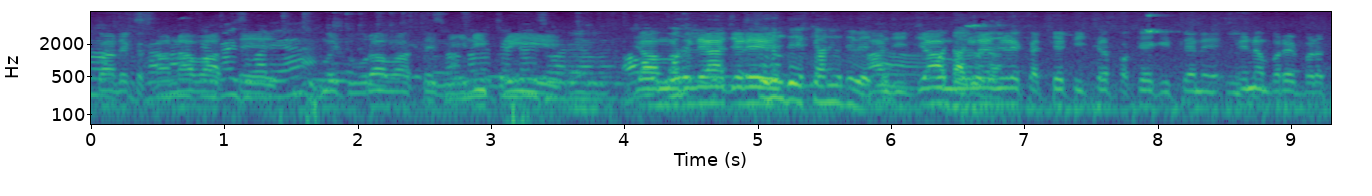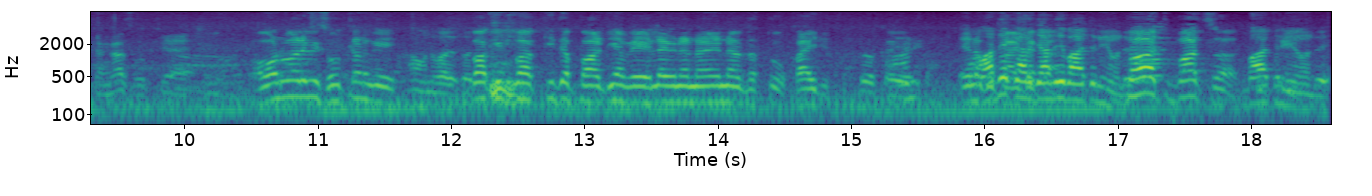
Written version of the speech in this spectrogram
ਲੋਕਾਂ ਦੇ ਕਿਸਾਨਾਂ ਕਿਸਾਨਾਂ ਨੂੰ ਚੰਗਾ ਹੀ ਸਵਾਰਿਆ। ਵਾਸਤੇ ਮਜ਼ਦੂਰਾਂ ਵਾਸਤੇ ਕਿਸਾਨਾਂ ਬਿਜਲੀ ਨੂੰ ਚੰਗਾ ਹੀ ਫ੍ਰੀ। ਸਵਾਰਿਆ ਵਾ। ਜਾਂ ਮਗਲਿਆ ਜਿਹੜੇ ਹਾਂਜੀ ਜਾਂ ਵੱਡਾ ਮਗਲੇ ਜੋੜਾ। ਜਿਹੜੇ ਕੱਚੇ ਟੀਚਰ ਪੱਕੇ ਕੀਤੇ ਨੇ ਇਹਨਾਂ ਬਾਰੇ ਬੜਾ ਚੰਗਾ ਸੋਚਿਆ ਹੈ। ਆਉਣ ਵਾਲੇ ਵੀ ਸੋਚਣਗੇ। ਆਉਣ ਵਾਲੇ ਤੋਂ ਬਾਕੀ ਬਾਕੀ ਤਾਂ ਪਾਰਟੀਆਂ ਵੇਖ ਲੈ ਇਹਨਾਂ ਨੇ ਇਹਨਾਂ ਦਾ ਧੋਖਾ ਹੀ ਦਿੱਤਾ। ਵਾਅਦੇ ਕਰ ਜਾਂਦੇ ਬਾਅਦ ਚ ਨਹੀਂ ਆਉਂਦੇ ਬਾਅਦ ਚ- ਬਾਅਦ ਚ। ਨਹੀਂ ਆਉਂਦੇ।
